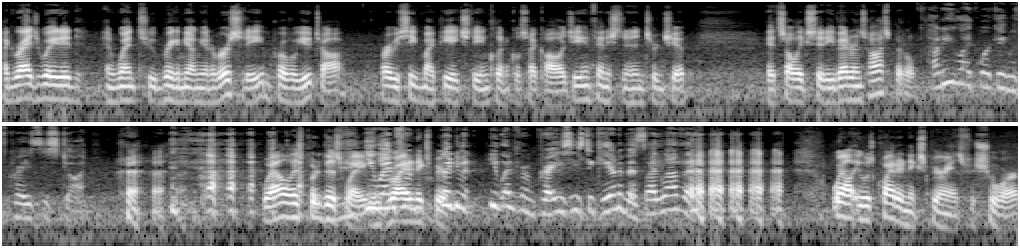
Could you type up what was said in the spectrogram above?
I graduated and went to Brigham Young University in Provo, Utah, where I received my PhD in clinical psychology and finished an internship at Salt Lake City Veterans Hospital. How do you like working with crazies, John? Well, let's put it this way: it was went quite from, an experience. Wait a minute. You went from crazies to cannabis. I love it. Well, it was quite an experience for sure.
